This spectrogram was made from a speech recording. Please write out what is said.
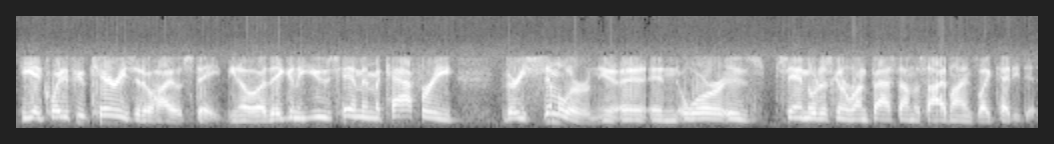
he had quite a few carries at Ohio State. You know, are they going to use him and McCaffrey very similar? And or is Samuel just going to run fast down the sidelines like Teddy did?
